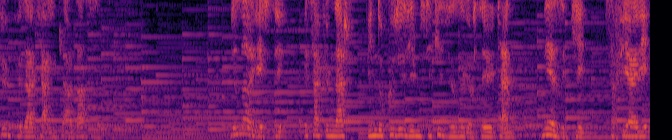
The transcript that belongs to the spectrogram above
tüm fedakarlıklardan söz etti. Yıllar geçti ve takvimler 1928 yılını gösterirken ne yazık ki Safiye Ali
